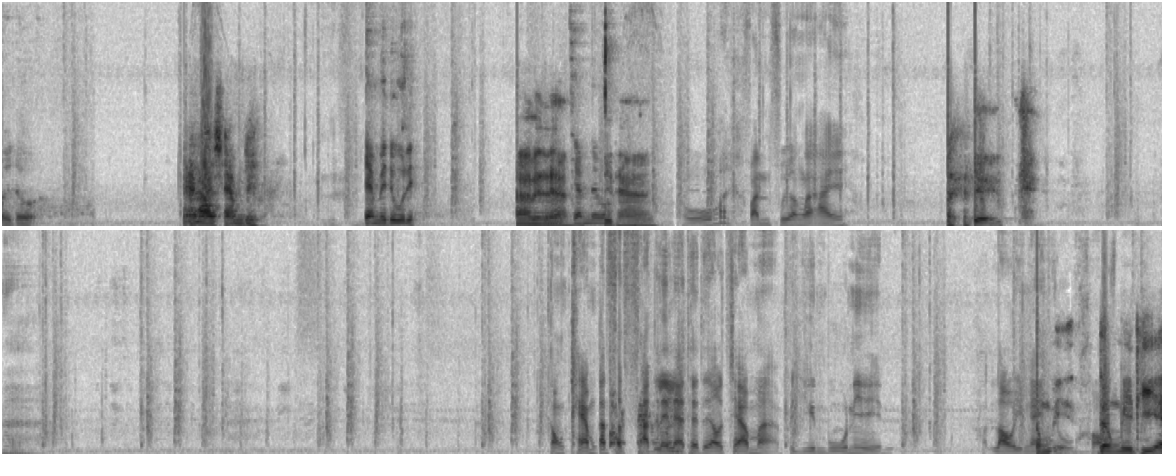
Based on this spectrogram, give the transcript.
ไอโดแต่ถ้าแชมป์ดิ แชมป์ไม่ดูดิมาไปแล้วแชมป์ได้ปะที่ทาง โอ้ยฝันเฟื่องละไอ เยอะต้องแคมป์กันสัดๆเลยแหละ ถ้าจะเอาแชมป์อะ ไปยืนบูนี่ เรายังไงต้องอมียู่ขอต้องมีที่แอ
